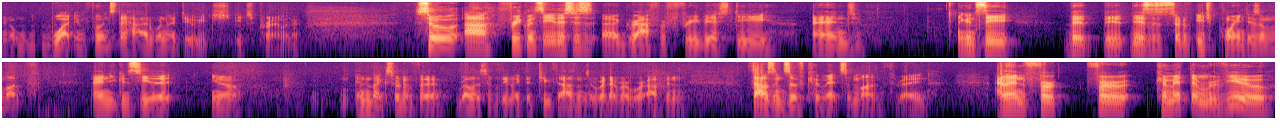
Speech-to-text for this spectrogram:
you know, what influence they had when I do each, each parameter. So uh, frequency, this is a graph of FreeBSD, and you can see that this is sort of, each point is a month, and you can see that, you know, in like sort of the relatively, like the 2000s or whatever, we're up in thousands of commits a month, right? And then for, for commit then review,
